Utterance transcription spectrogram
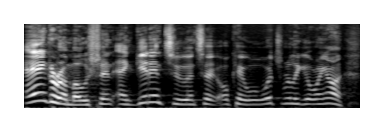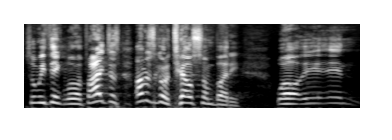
anger emotion and get into and say, okay, well, what's really going on? So we think, well, if I just, I'm just going to tell somebody. Well, and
